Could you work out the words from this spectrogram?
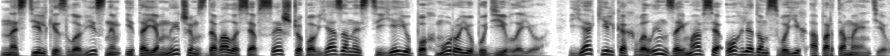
Настільки зловісним і таємничим здавалося все, що пов'язане з цією похмурою будівлею. Я кілька хвилин займався оглядом своїх апартаментів.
